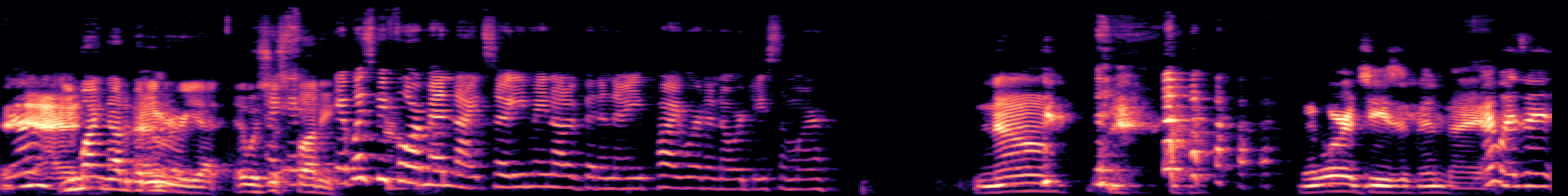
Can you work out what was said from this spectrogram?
Yeah, You might not have been in don't- there yet. It was just It- funny. It, it was before midnight, so you may not have been in there. You probably were in an orgy somewhere. No, no orgies at midnight. I wasn't.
